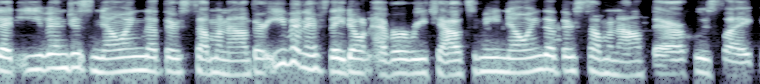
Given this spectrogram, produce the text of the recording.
that even just knowing that there's someone out there, even if they don't ever reach out to me, knowing that there's someone out there who's like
